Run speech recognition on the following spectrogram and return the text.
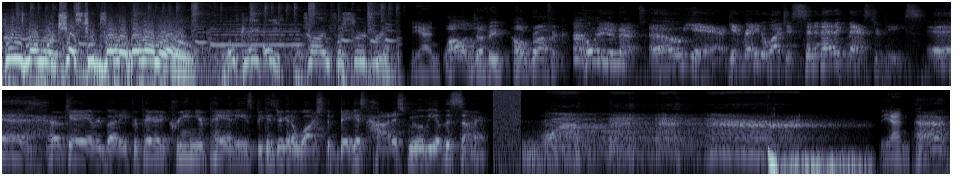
Please no more chest tube zolo bello. Okay, hey, time for surgery. The end. Wow, Jeffy, how graphic. Cody, you're next. Oh yeah, get ready to watch a cinematic masterpiece. Eh, okay, everybody, prepare to cream your panties because you're gonna watch the biggest, hottest movie of the summer. The end. Huh?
